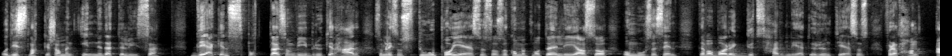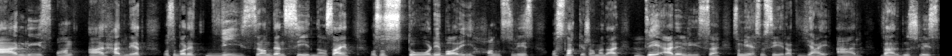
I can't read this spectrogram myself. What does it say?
og de snakker sammen inni dette lyset. Det er ikke en spotlight som vi bruker her, som liksom sto på Jesus, og så kommer på en måte Elias og, og Moses inn. Det var bare Guds herlighet rundt Jesus. Fordi at han er lys, og han er herlighet. Og så bare viser han den siden av seg, og så står de bare i hans lys og snakker sammen der. Det er det lyset som Jesus sier at 'jeg er verdens lys.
